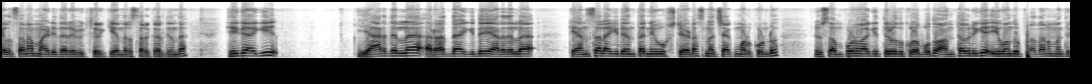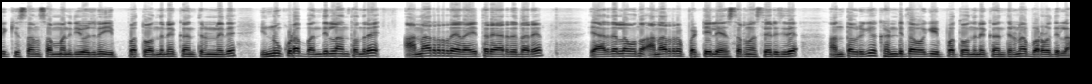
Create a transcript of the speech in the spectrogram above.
ಕೆಲಸನ ಮಾಡಿದ್ದಾರೆ ವೀಕ್ಷಕರು ಕೇಂದ್ರ ಸರ್ಕಾರದಿಂದ. ಹೀಗಾಗಿ ಯಾರ್ದೆಲ್ಲ ರದ್ದಾಗಿದೆ, ಯಾರ್ದೆಲ್ಲ ಕ್ಯಾನ್ಸಲ್ ಆಗಿದೆ ಅಂತ ನೀವು ಸ್ಟೇಟಸ್ನ ಚೆಕ್ ಮಾಡಿಕೊಂಡು ನೀವು ಸಂಪೂರ್ಣವಾಗಿ ತಿಳಿದುಕೊಳ್ಬೋದು. ಅಂಥವರಿಗೆ ಈ ಒಂದು ಪ್ರಧಾನಮಂತ್ರಿ ಕಿಸಾನ್ ಸಮ್ಮಾನ್ ನಿಧಿ ಯೋಜನೆ ಇಪ್ಪತ್ತೊಂದನೇ ಕಂತಿನಿದೆ ಇನ್ನೂ ಕೂಡ ಬಂದಿಲ್ಲ ಅಂತಂದರೆ ಅನರ್ಹ ರೈತರು ಯಾರಿದ್ದಾರೆ, ಯಾರ್ದೆಲ್ಲ ಒಂದು ಅನರ್ಹ ಪಟ್ಟಿಯಲ್ಲಿ ಹೆಸರನ್ನು ಸೇರಿಸಿದೆ ಅಂಥವರಿಗೆ ಖಂಡಿತವಾಗಿ ಇಪ್ಪತ್ತೊಂದನೇ ಕಂತಿನ ಬರೋದಿಲ್ಲ.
